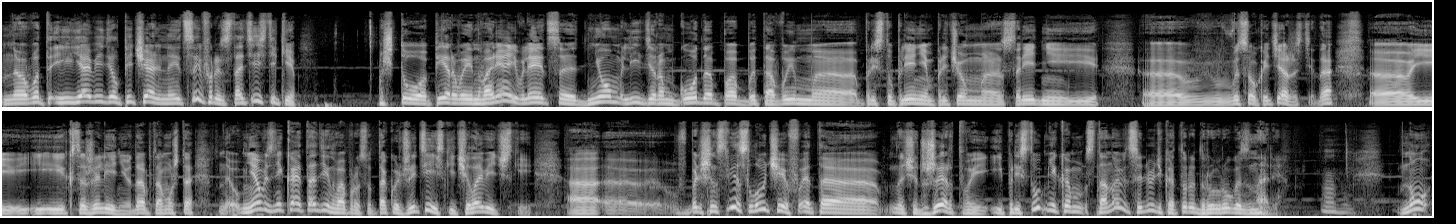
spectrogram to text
Вот, и я видел печальные цифры, статистики, что 1 января является днем лидером года по бытовым э, преступлениям, причем э, средней и э, высокой тяжести, да, Э, и, и- и, к сожалению, да, потому что у меня возникает один вопрос, вот такой житейский, человеческий. А, э, в большинстве случаев это, значит, жертвой и преступником становятся люди, которые друг друга знали. Ну,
